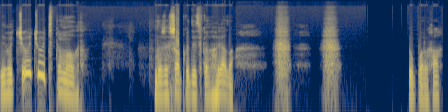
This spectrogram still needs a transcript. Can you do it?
Його чуть-чуть тримало. там. Даже шапка десь яка грязна. У порохах.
